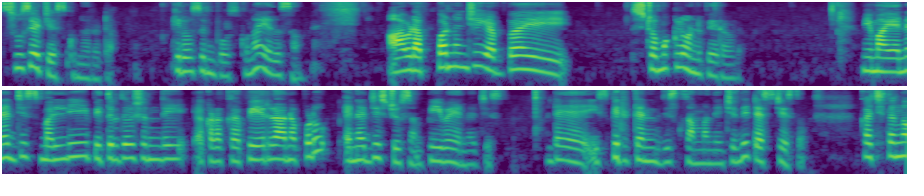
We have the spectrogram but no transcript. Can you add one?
సూసైడ్ చేసుకున్నారట. కిరోసిన్ పోసుకున్న ఏదో సమ్. ఆవిడ అప్పటి నుంచి ఈ అబ్బాయి స్టొమక్లో ఉండిపోయారు ఆవిడ మేము ఆ ఎనర్జీస్ మళ్ళీ పితృదోషంది అక్కడ పేరు రానప్పుడు ఎనర్జీస్ చూసాం పీవై ఎనర్జీస్. అంటే ఈ స్పిరిట్ ఎనర్జీస్కి సంబంధించింది టెస్ట్ చేస్తాం. ఖచ్చితంగా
